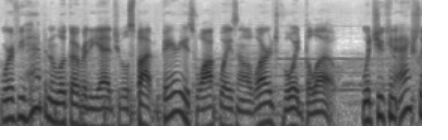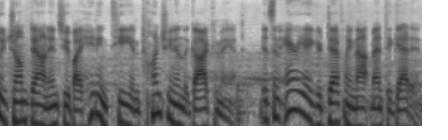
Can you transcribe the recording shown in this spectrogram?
where if you happen to look over the edge, you will spot various walkways and a large void below which you can actually jump down into by hitting T and punching in the God command. It's an area you're definitely not meant to get in.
